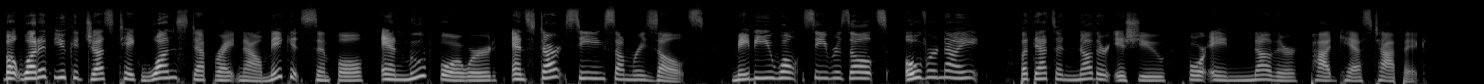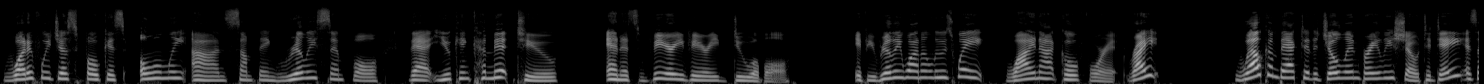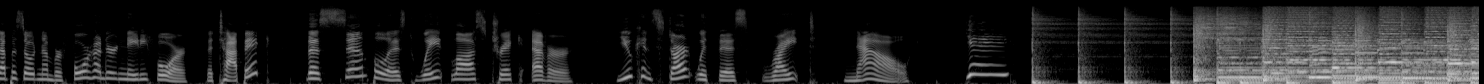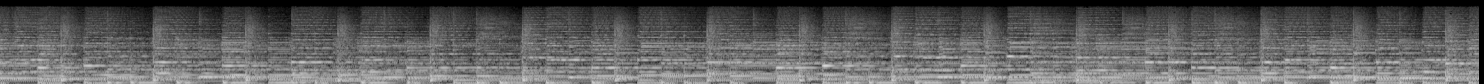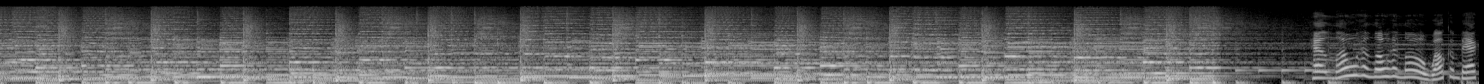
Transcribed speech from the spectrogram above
But what if you could just take one step right now, make it simple, and move forward and start seeing some results? Maybe you won't see results overnight, but that's another issue for another podcast topic. What if we just focus only on something really simple that you can commit to and it's very, very doable? If you really want to lose weight, why not go for it, right? Welcome back to the JoLynn Braley Show. Today is episode number 484. The topic? The simplest weight loss trick ever. You can start with this right now. Yay!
